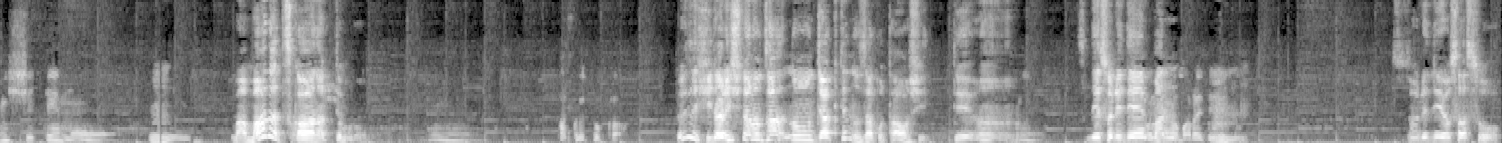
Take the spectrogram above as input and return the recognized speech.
ね。にしても、うん。まあ、まだ使わなくても。うん。パクとか、とりあえず左下のざの弱点の雑魚倒して、う。うんん。で、それで、こまうん。それで良さそ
